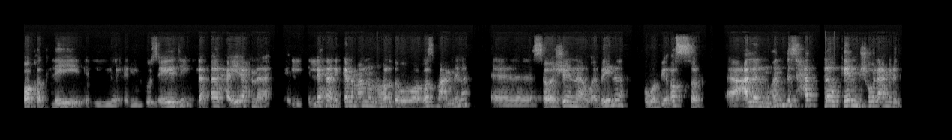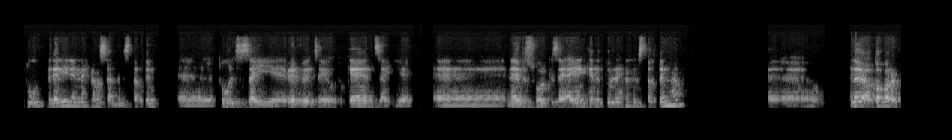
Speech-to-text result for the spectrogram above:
فقط للجزئية دي لا الحقيقة إحنا اللي إحنا هنتكلم عنه النهارده هو غصب عننا سواء شئنا أو أبينا هو بيأثر على المهندس حتى لو كان مش هو اللي عامل ال tool. بدليل إن إحنا مثلا بنستخدم tools زي Revit زي AutoCAD زي Navisworks زي ايا كان ال tool اللي إحنا بنستخدمها ده يعتبر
